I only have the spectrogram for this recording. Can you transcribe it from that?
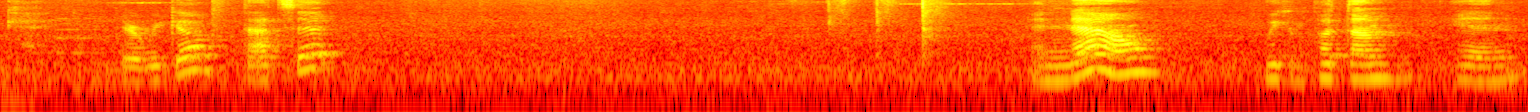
Okay, there we go. That's it. And now we can put them in,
